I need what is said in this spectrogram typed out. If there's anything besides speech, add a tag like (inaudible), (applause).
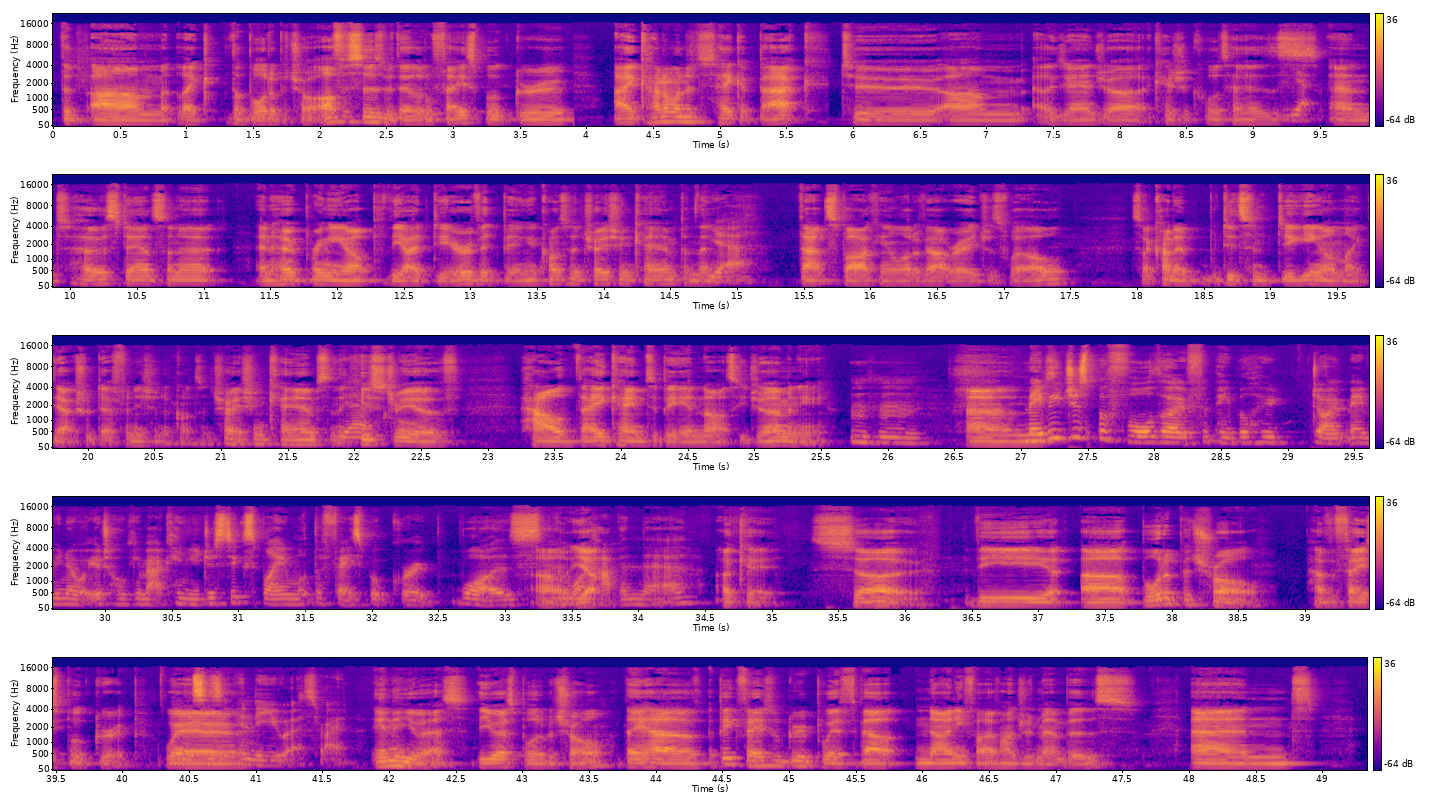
the um like the border patrol officers with their little Facebook group. I kind of wanted to take it back to um Alexandria Ocasio Cortez Yeah. and her stance on it, and her bringing up the idea of it being a concentration camp, and then Yeah. that sparking a lot of outrage as well. So I kind of did some digging on like the actual definition of concentration camps and the Yeah, history cool. of how they came to be in Nazi Germany. Mm-hmm. And Maybe just before, though, for people who don't maybe know what you're talking about, can you just explain what the Facebook group was Oh, and what happened there? Okay, so the uh, Border Patrol have a Facebook group And this is where in the US, right? in the US, the US Border Patrol, they have a big Facebook group with about 9,500 members, and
